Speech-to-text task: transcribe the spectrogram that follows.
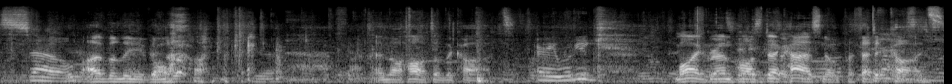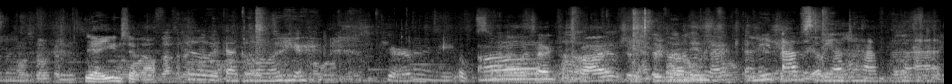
So, I believe in the heart. and the heart of the cards. alright, we're gonna. My grandpa's deck has no pathetic cards. Yeah, you can step off. What do we got going on here? I'll attack oh, for five. I need absolutely have to have that.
